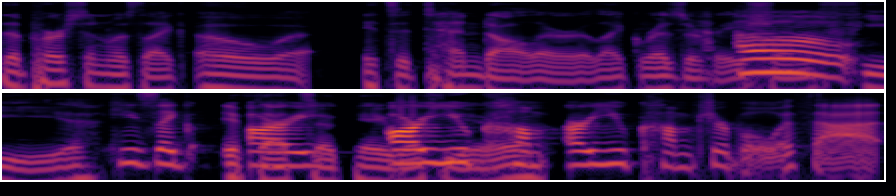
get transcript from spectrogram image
the person was like, "Oh, it's a ten dollar like reservation Oh, fee He's like, if are that's okay are you you." com- are you comfortable with that?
